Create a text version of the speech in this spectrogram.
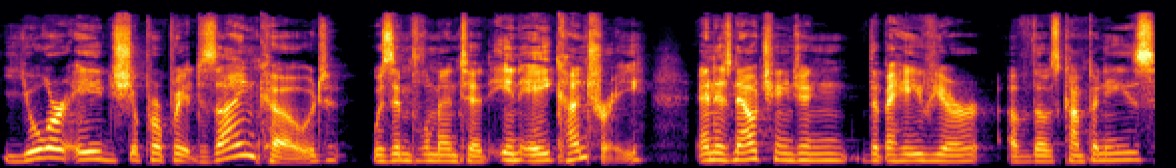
your age appropriate design code was implemented in a country and is now changing the behavior of those companies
